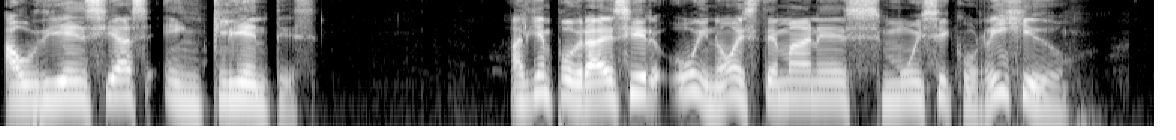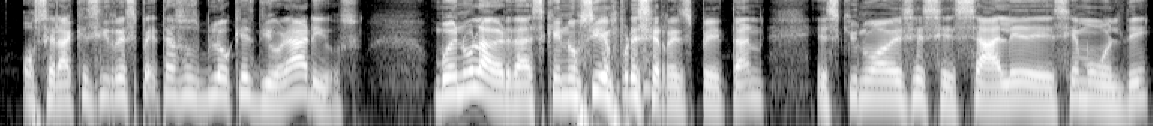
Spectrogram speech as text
audiencias en clientes. Alguien podrá decir, uy, no, este man es muy psicorrígido. ¿O será que sí respeta esos bloques de horarios? Bueno, la verdad es que no siempre se respetan, es que uno a veces se sale de ese molde,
